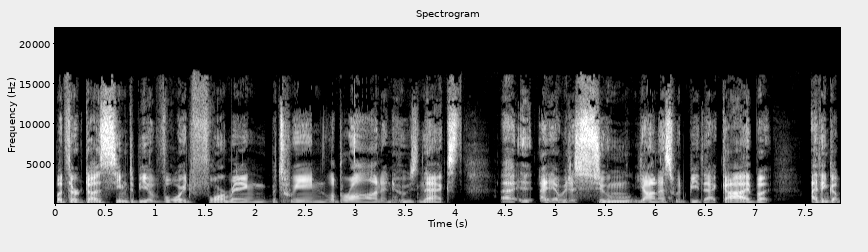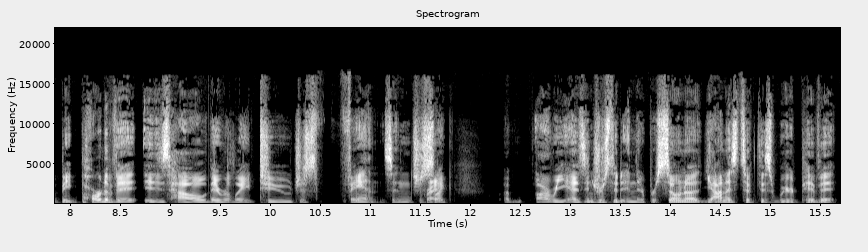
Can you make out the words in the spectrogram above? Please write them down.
but there does seem to be a void forming between LeBron and who's next. Uh, I, I would assume Giannis would be that guy, but I think a big part of it is how they relate to just fans and just Right. like, uh, are we as interested in their persona? Giannis took this weird pivot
